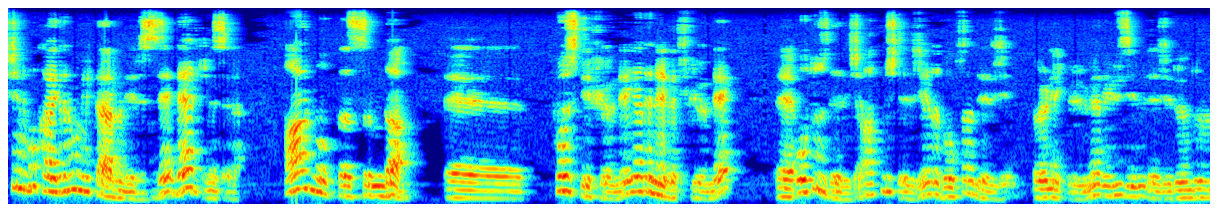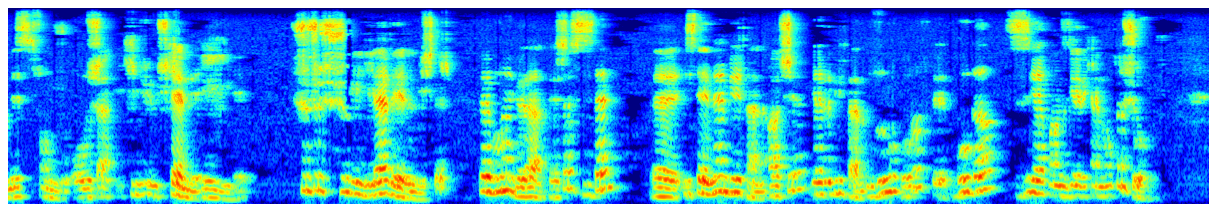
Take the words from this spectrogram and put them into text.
Şimdi bu kaydırma miktarını verir size. Der ki mesela A noktasında e, pozitif yönde ya da negatif yönde e, 30 derece, 60 derece ya da 90 derece örnek ya da 120 derece döndürülmesi sonucu oluşan ikinci üçgenle ilgili şu şu şu bilgiler verilmiştir. Ve buna göre arkadaşlar sizden e, istenilen bir tane açı ya da bir tane uzunluk olur ve burada sizin yapmanız gereken nokta şu olur.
